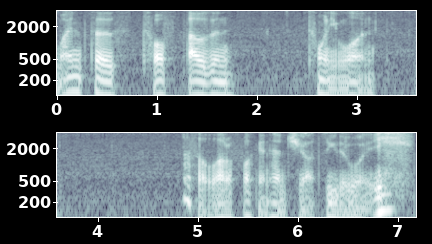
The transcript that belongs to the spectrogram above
Mine says 12,021. That's a lot of fucking headshots either way. it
